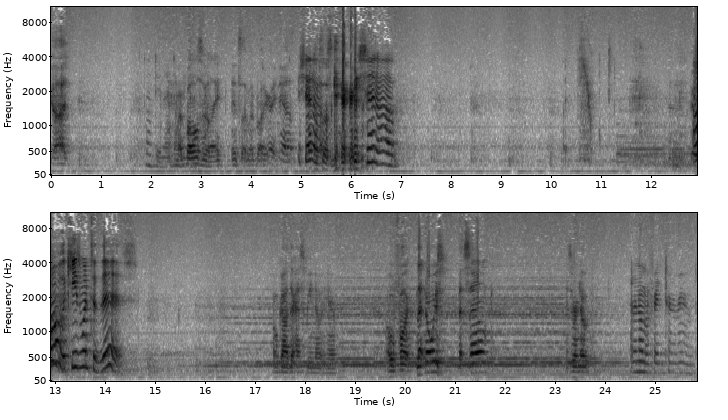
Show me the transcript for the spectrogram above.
God, Don't do that. my don't balls are like inside my body right now. do that. Shut I'm so scared. Shut up. Oh, the keys went to this. Oh god, there has to be a note in here. Oh fuck, that noise, that sound. Is there a note? I don't know. I'm afraid to turn around.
